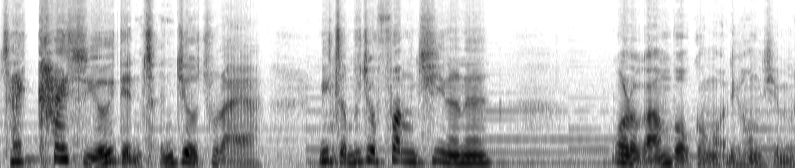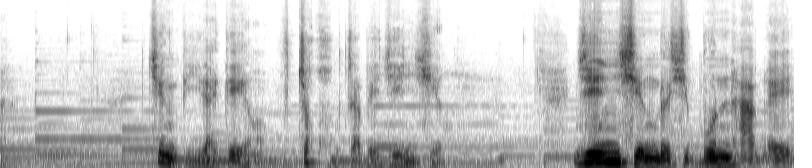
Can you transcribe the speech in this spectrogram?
才开始有一点成就出来啊，你怎么就放弃了呢？”我老公讲哦，你放心嘛，政治内底哦，足复杂的人性，人性就是文学的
